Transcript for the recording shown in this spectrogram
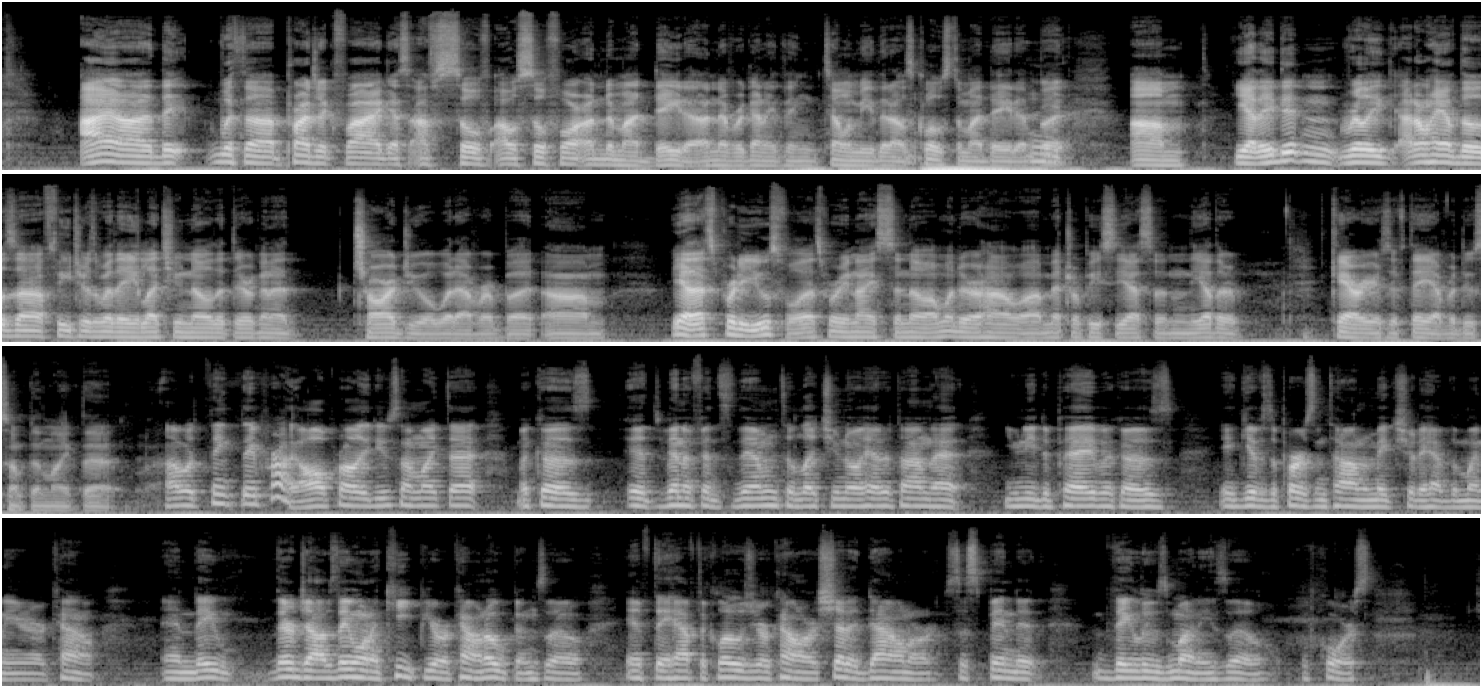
I uh they with uh Project Fi, I guess I've so I was so far under my data. I never got anything telling me that I was close to my data, but um yeah, they didn't really I don't have those uh features where they let you know that they're going to charge you or whatever, but um yeah, that's pretty useful. That's pretty nice to know. I wonder how uh, Metro PCS and the other carriers if they ever do something like that. I would think they probably all probably do something like that because it benefits them to let you know ahead of time that you need to pay because it gives the person time to make sure they have the money in their account. And they their jobs they want to keep your account open. So if they have to close your account or shut it down or suspend it, they lose money. So of course.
